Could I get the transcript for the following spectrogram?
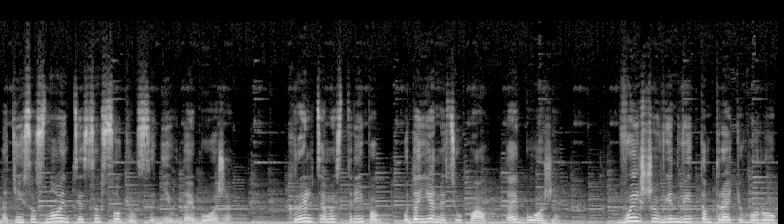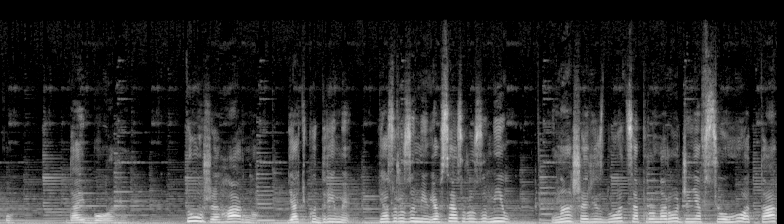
На тій соснонці сив сокіл сидів, дай Боже. Крильцями стріпав, у даєницю впав, дай Боже. Вийшов він від там третього року, дай Боже. Дуже гарно, дядьку Дріме, я зрозумів, я все зрозумів. І наше Різдво це про народження всього, так?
